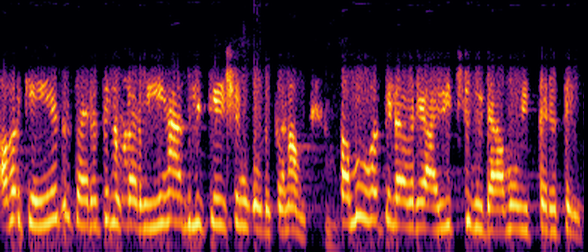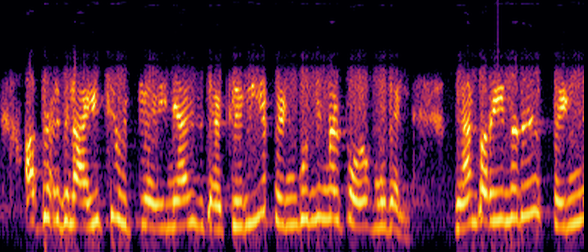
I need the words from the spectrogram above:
അവർക്ക് ഏത് തരത്തിലുള്ള റീഹാബിലിറ്റേഷൻ കൊടുക്കണം? സമൂഹത്തിൽ അവരെ അഴിച്ചുവിടാമോ ഇത്തരത്തിൽ? അത്തരത്തിൽ അഴിച്ചു വിട്ടു കഴിഞ്ഞാൽ ചെറിയ പെൺകുഞ്ഞുങ്ങൾ മുതൽ ഞാൻ പറയുന്നത് പെൺ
